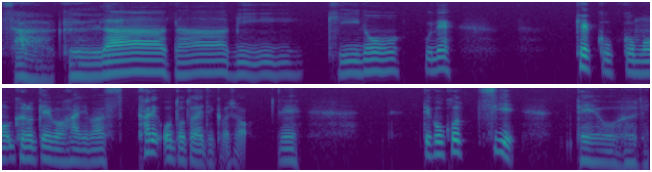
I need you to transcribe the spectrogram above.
桜並木の、ね。結構ここも黒鍵盤入ります。しっかり音捉えていきましょう。ね。で、ここ次、手を振り。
